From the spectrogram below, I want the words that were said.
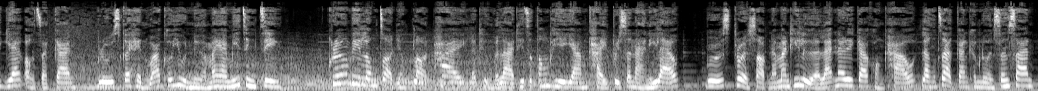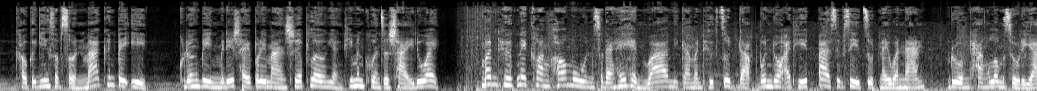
ฆแยกออกจากกันบรูซก็เห็นว่าเขาอยู่เหนือไมอามี่จริง ๆ เครื่องบินลงจอดอย่างปลอดภัย และถึงเวลาที่จะต้องพยายามไขปริศนานี้แล้วบรูซตรวจสอบน้ำมันที่เหลือและนาฬิกาของเขาหลังจากการคำนวณสั้นๆ เขาก็ยิ่งสับสนมากขึ้นไปอีก เครื่องบินไม่ได้ใช้ปริมาณเชื้อเพลิงอย่างที่มันควรจะใช้ด้วย บันทึกในคลังข้อมูลแสดงให้เห็นว่ามีการบันทึกจุดดับบนดวงอาทิตย์ 84 จุดในวันนั้น รวมทั้งลมสุริยะ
